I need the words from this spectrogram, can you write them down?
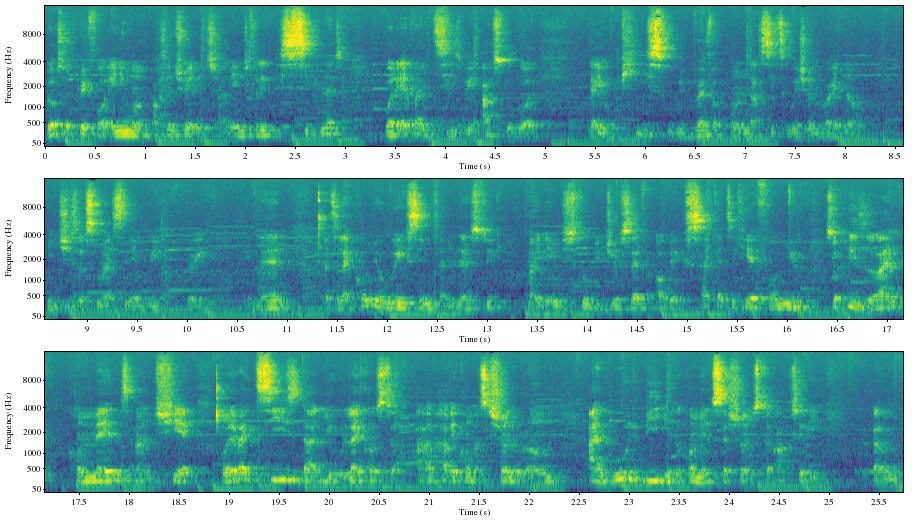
We also pray for anyone passing through any challenge, whether it be sickness, whatever it is, we ask, oh God, that your peace will be breath upon that situation right now. In Jesus' mighty name we have prayed. Amen. Until I come your way same time next week, my name is Tobby Joseph. I'll be excited to hear from you. So please like, comment, and share. Whatever it is that you would like us to have a conversation around, I would be in the comment sections to actually um,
